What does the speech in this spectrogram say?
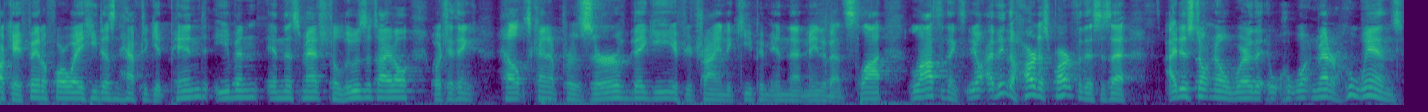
okay, Fatal Four Way. He doesn't have to get pinned even in this match to lose the title, which I think helps kind of preserve Big E if you're trying to keep him in that main event slot. Lots of things. You know, I think the hardest part for this is that I just don't know where the, no matter who wins,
